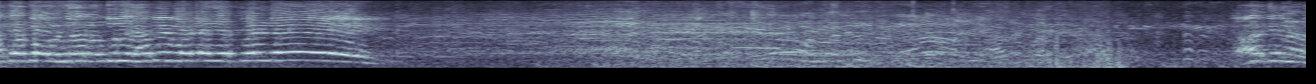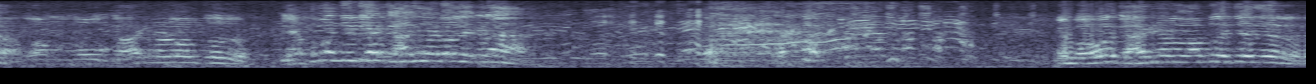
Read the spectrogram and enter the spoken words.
అక్కతో ఒకసారి అందరూ హ్యాపీ బర్త్డే చెప్పండి. కాకినాడ. కాకినాడ అవుతుంది ఎంతమంది కాకినాడ వాళ్ళు ఇక్కడ? బాబా కాకినాడ వాళ్ళు వచ్చేసారు.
